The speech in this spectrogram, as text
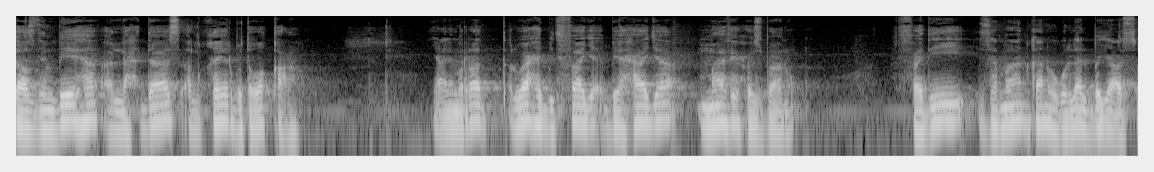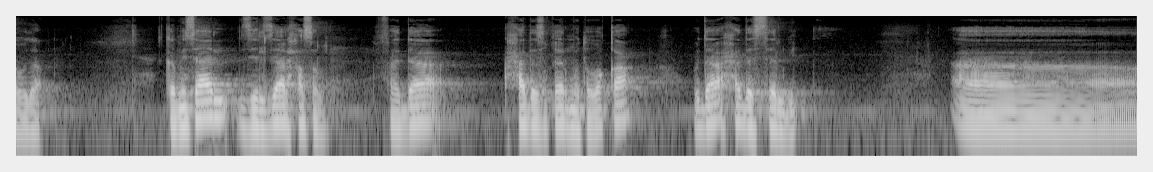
قاصدين بيها الأحداث الغير متوقعة. يعني مرات الواحد بيتفاجأ بحاجة ما في حسبانه. فدي زمان كانوا بيقول لها البجعة السوداء. كمثال زلزال حصل فده حدث غير متوقع وده حدث سلبي. آه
